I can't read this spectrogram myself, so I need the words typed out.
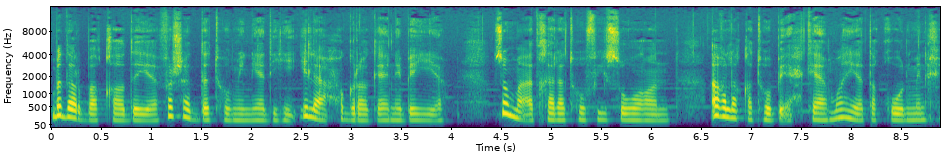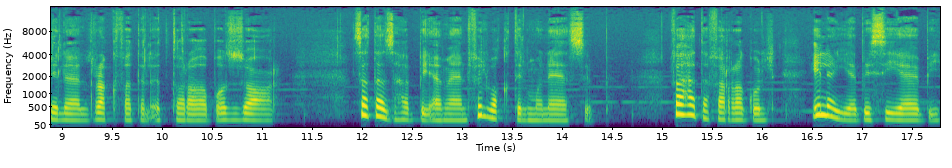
بضربة قاضية فشدته من يده إلى حجرة جانبية ثم أدخلته في صوان أغلقته بإحكام وهي تقول من خلال رقفة الاضطراب والذعر ستذهب بأمان في الوقت المناسب. فهتف الرجل إلي بثيابي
